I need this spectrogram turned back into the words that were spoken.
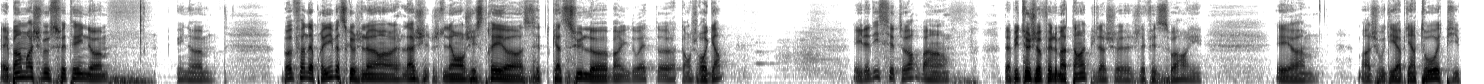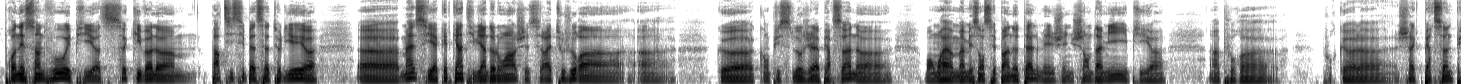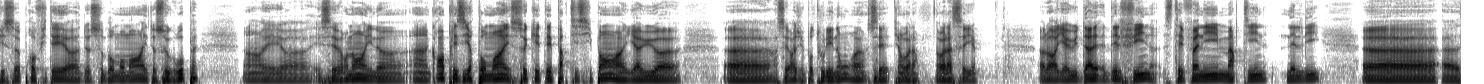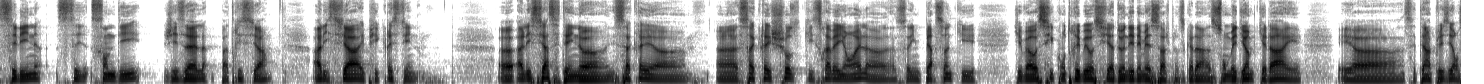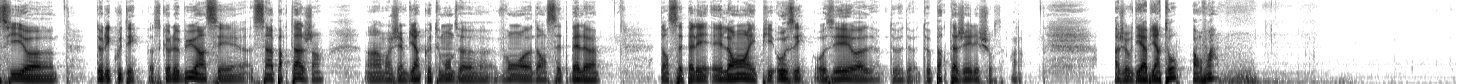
Et eh ben moi, je veux vous souhaiter une, euh, une bonne fin d'après-midi parce que je là, je, l'ai enregistré, cette capsule, ben, il doit être... attends, je regarde. Et il a 17 heures. Ben, D'habitude, je le fais le matin et puis là, je, l'ai fait ce soir. Et, et bah, je vous dis à bientôt et puis prenez soin de vous. Et puis euh, ceux qui veulent euh, participer à cet atelier, euh, même s'il y a quelqu'un qui vient de loin, j'essaierai toujours à, qu'on puisse loger la personne. bon, moi, ma maison, c'est pas un hôtel, mais j'ai une chambre d'amis et puis hein, pour, pour que chaque personne puisse profiter de ce bon moment et de ce groupe. Hein, et, c'est vraiment un grand plaisir pour moi et ceux qui étaient participants. Il y a eu euh, ah, c'est vrai, j'ai pas tous les noms. Hein. Tiens, voilà, voilà, ça y est. Alors, il y a eu Delphine, Stéphanie, Martine, Nelly, euh, euh, Céline, Sandy, Gisèle, Patricia, Alicia et puis Christine. Alicia, c'était une, sacrée, sacrée chose qui se réveille en elle. c'est une personne qui, qui va aussi contribuer aussi à donner des messages parce qu'elle a son médium qui est là et, c'était un plaisir aussi de l'écouter. Parce que le but, hein, c'est un partage. Hein. Hein, moi, j'aime bien que tout le monde euh, euh, dans cette belle, euh, dans cette belle élan et puis oser, oser de, de, partager les choses. Voilà. Ah, je vous dis à bientôt. Au revoir.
